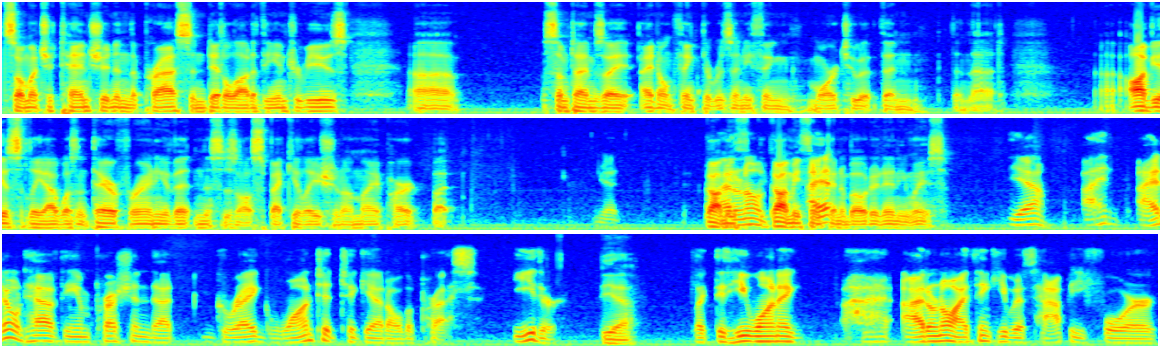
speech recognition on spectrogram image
so much attention in the press and did a lot of the interviews, uh, sometimes I, I don't think there was anything more to it than, than that. Uh, obviously, I wasn't there for any of it, and this is all speculation on my part, but. Got I me, don't know. got me I- thinking about it anyways. Yeah. I I don't have the impression that Greg wanted to get all the press either. Yeah. Like did he want to I, I don't know. I think he was happy for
